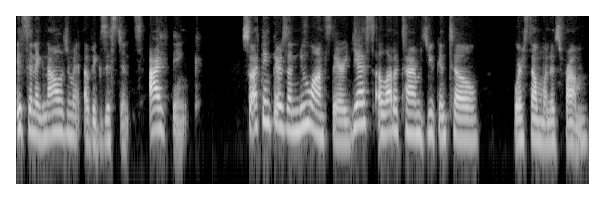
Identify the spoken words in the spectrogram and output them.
it's an acknowledgement of existence, I think. So I think there's a nuance there. Yes, a lot of times you can tell where someone is from,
